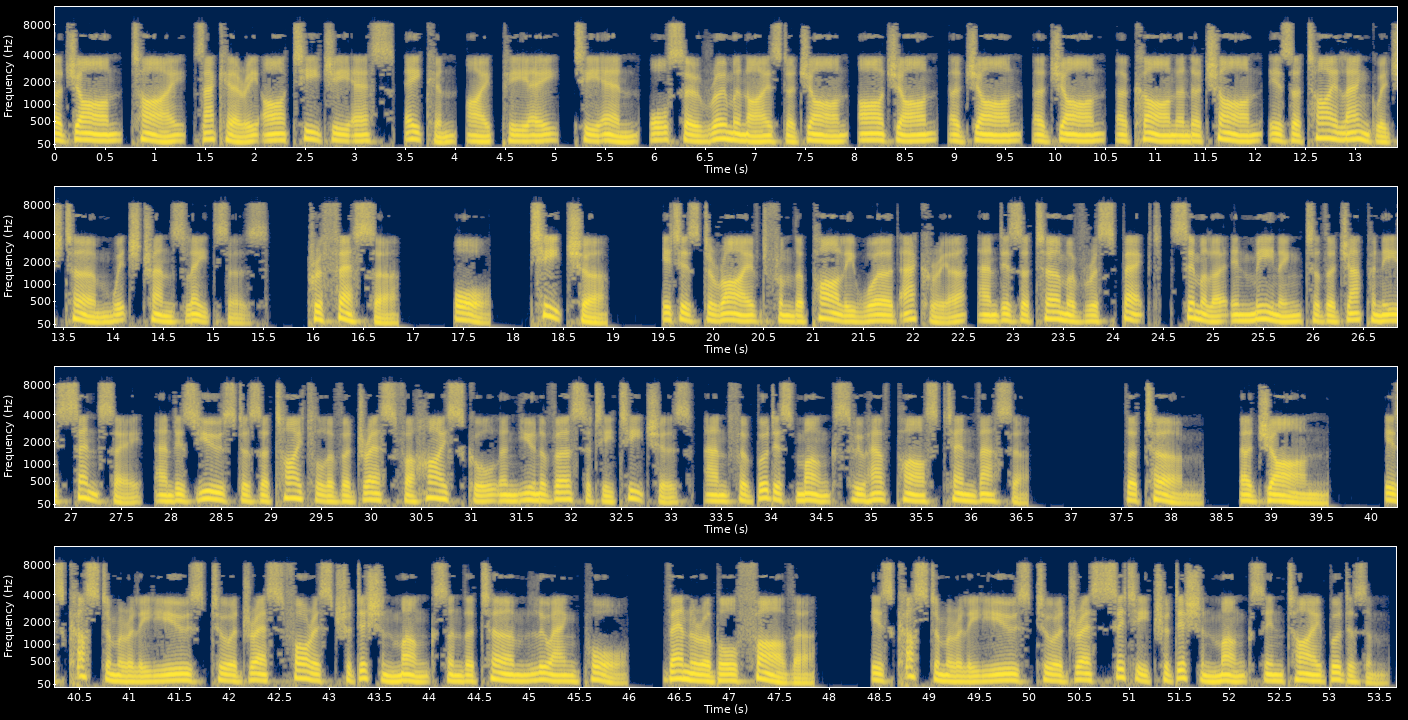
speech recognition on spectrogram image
Ajahn Thai, Zachary RTGS, Akan, IPA, TN, also romanized Ajahn, Arjan, Ajan, Ajan, Akan and Achan is a Thai language term which translates as «professor» or «teacher» It is derived from the Pali word acharya, and is a term of respect, similar in meaning to the Japanese sensei, and is used as a title of address for high school and university teachers, and for Buddhist monks who have passed ten vassa. The term, ajahn, is customarily used to address forest tradition monks and the term luang por, venerable father, is customarily used to address city tradition monks in Thai Buddhism.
